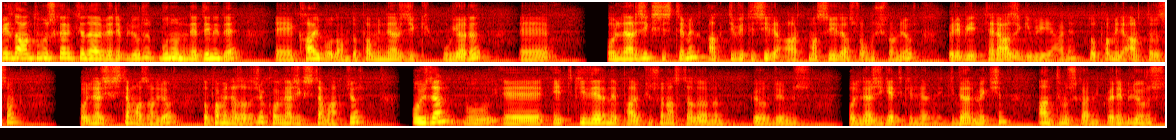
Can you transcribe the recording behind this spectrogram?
Bir de antimuskarik tedavi verebiliyoruz. Bunun nedeni de e, kaybolan dopaminerjik uyarı e, kolinerjik sistemin aktivitesiyle artmasıyla sonuçlanıyor. Böyle bir terazi gibi yani. Dopamini arttırırsak kolinerjik sistem azalıyor. Dopamin azalınca kolinerjik sistem artıyor. O yüzden bu e, etkilerini Parkinson hastalığının gördüğümüz kolinerjik etkilerini gidermek için antimuskarnik verebiliyoruz.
